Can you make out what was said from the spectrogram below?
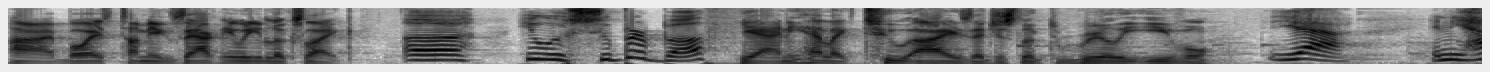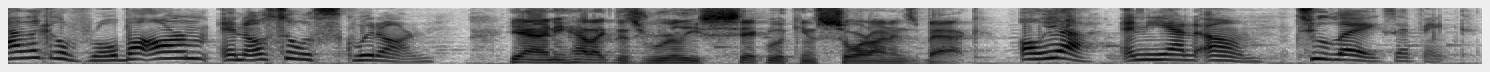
All right, boys, tell me exactly what he looks like. Uh, he was super buff. Yeah, and he had like two eyes that just looked really evil. Yeah, and he had like a robot arm and also a squid arm. Yeah, and he had like this really sick looking sword on his back. Oh yeah, and he had um two legs, I think.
